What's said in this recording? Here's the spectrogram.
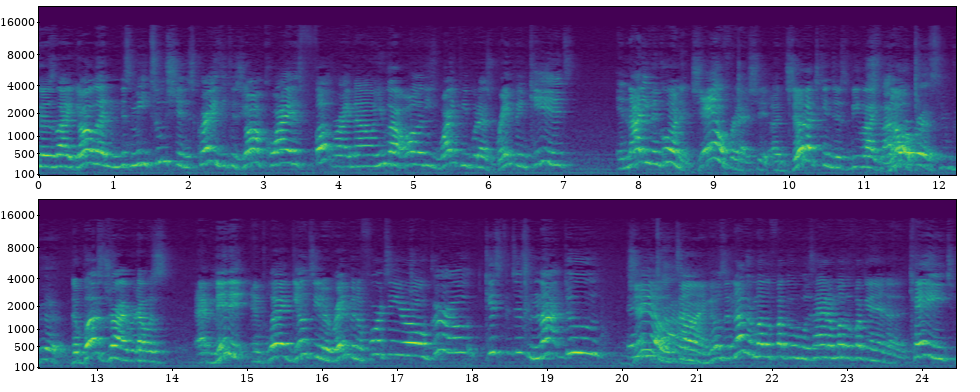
Cause like y'all letting this Me Too shit is crazy. Cause y'all quiet as fuck right now, and you got all of these white people that's raping kids and not even going to jail for that shit. A judge can just be like, Slap no. wrist. You good? The bus driver that was admitted and pled guilty to raping a 14 year old girl gets to just not do jail Anytime. time. It was another motherfucker who was had a motherfucker in a cage,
